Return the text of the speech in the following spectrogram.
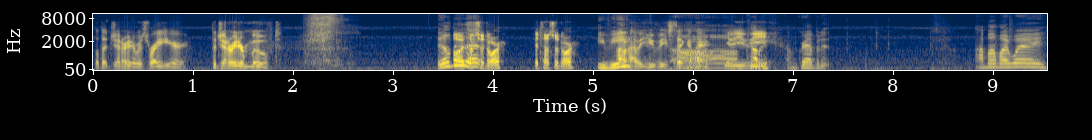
Well, the generator was right here. The generator moved. it'll do Oh, it that. touched the door. It touched the door. UV. I don't have a UV stick in there. Oh, UV. I'm. I'm grabbing it. I'm on my way.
